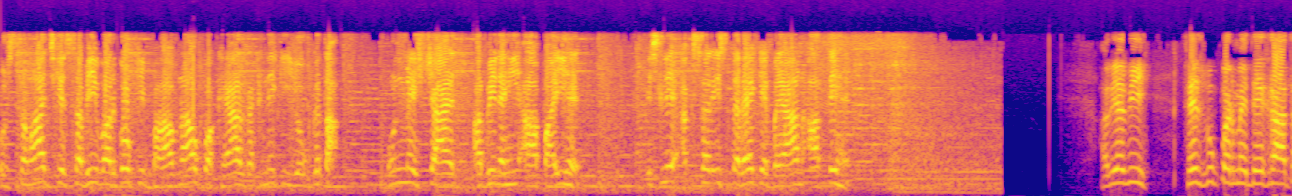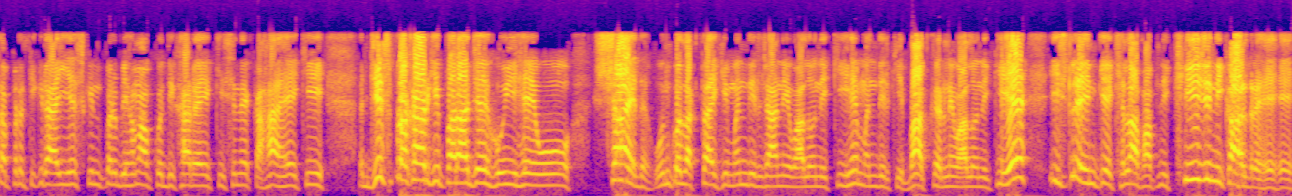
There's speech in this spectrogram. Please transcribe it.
और समाज के सभी वर्गों की भावनाओं का ख्याल रखने की योग्यता उनमें शायद अभी नहीं आ पाई है। इसलिए अक्सर इस तरह के बयान आते हैं। अभी अभी फेसबुक पर मैं देख रहा था प्रतिक्रिया ये स्क्रीन पर भी हम आपको दिखा रहे हैं किसी ने कहा है कि जिस प्रकार की पराजय हुई है वो शायद उनको लगता है कि मंदिर जाने वालों ने की है मंदिर की बात करने वालों ने की है इसलिए इनके खिलाफ अपनी खींच निकाल रहे हैं।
